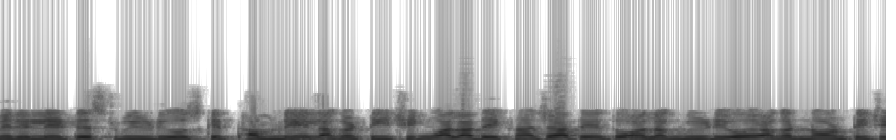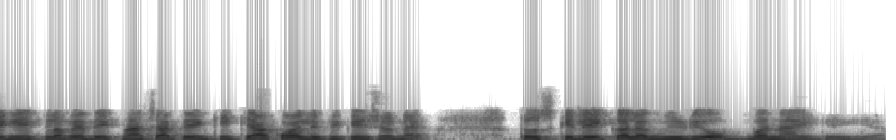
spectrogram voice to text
मेरे लेटेस्ट वीडियोस के थंबनेल अगर टीचिंग वाला देखना चाहते हैं तो अलग वीडियो है। अगर नॉन टीचिंग एकलव्य देखना चाहते हैं कि क्या क्वालिफिकेशन है तो उसके लिए एक अलग वीडियो बनाई गई है।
